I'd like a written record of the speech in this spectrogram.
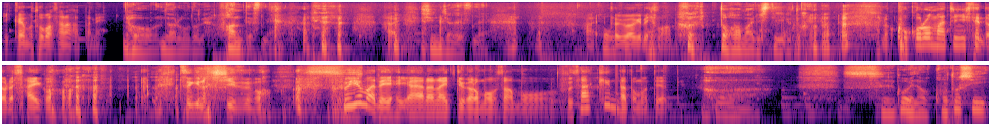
一回も飛ばさなかったねおうなるほどね。ファンですね。はい、信者ですね。はい、というわけで今 ドハマりしていると。あの心待ちにしてんだ俺最後次のシーズンを冬までやらないっていうからもうさもうふざけんなと思ってやってすごいな。今年、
